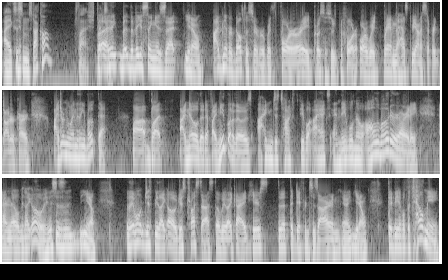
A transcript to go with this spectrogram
ixsystems.com slash But I think the, the biggest thing is that, you know, I've never built a server with four or eight processors before, or with RAM that has to be on a separate daughter card. I don't know anything about that. Uh, but I know that if I need one of those, I can just talk to the people at IX and they will know all about it already. And they'll be like, oh, this is, a, you know, they won't just be like, oh, just trust us. They'll be like, all right, here's the, the differences are. And, uh, you know, they'll be able to tell me,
